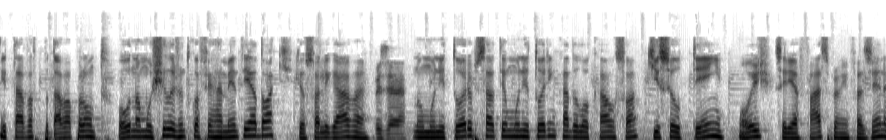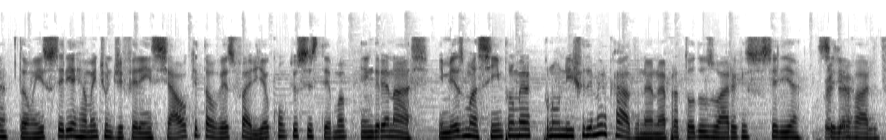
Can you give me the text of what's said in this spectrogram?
e tava, tava pronto. Ou na mochila junto com a ferramenta e a dock, que eu só ligava é. no monitor eu precisava ter um monitor em cada local só. Que isso eu tenho hoje, seria fácil pra mim fazer, né? Então isso seria realmente um diferencial que talvez faria com que o sistema engrenasse. E mesmo assim para um nicho de mercado, né? Não é pra todo usuário que isso seria, seria é. válido.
